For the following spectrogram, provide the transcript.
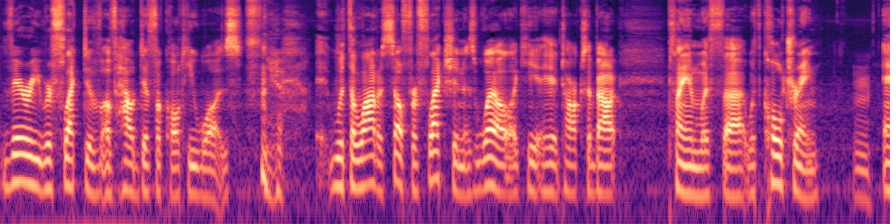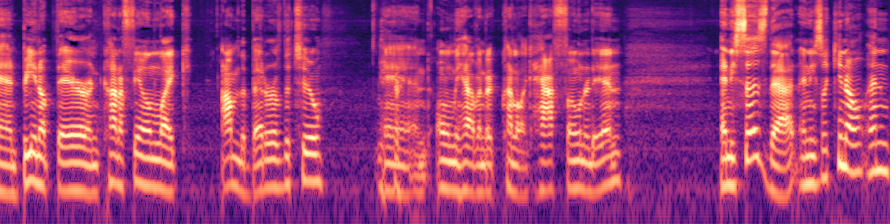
very reflective of how difficult he was, yeah with a lot of self reflection as well. Like he, he talks about playing with uh, with Coltrane and being up there and kind of feeling like I'm the better of the two, and only having to kind of like half phone it in. And he says that, and he's like, you know, and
